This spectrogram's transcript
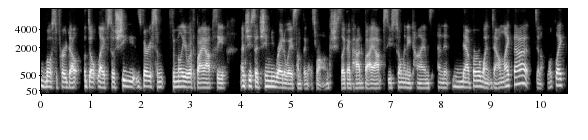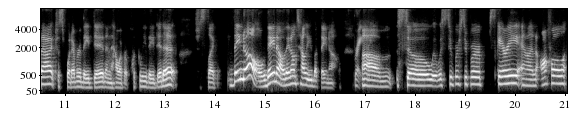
most of her adult, adult life. So she is very some, familiar with biopsy. And she said she knew right away something was wrong. She's like i've had biopsies so many times and it never went down like that. Didn't look like that. Just whatever they did and however quickly they did it just like they know they know. They don't tell you but they know Right. Um, so it was super, super scary and awful.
